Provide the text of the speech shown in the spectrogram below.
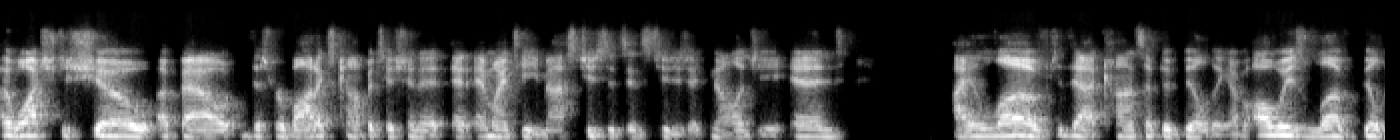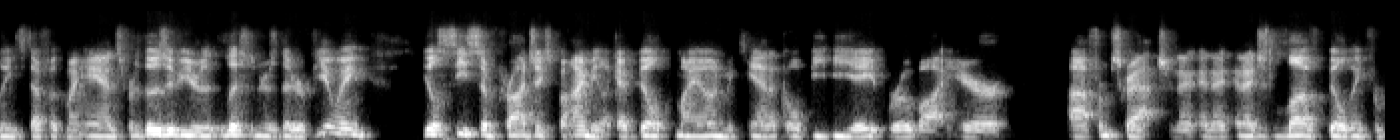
I watched a show about this robotics competition at, at MIT, Massachusetts Institute of Technology. And I loved that concept of building. I've always loved building stuff with my hands. For those of your listeners that are viewing, you'll see some projects behind me. Like I built my own mechanical BB-8 robot here uh, from scratch, and I, and I and I just love building from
